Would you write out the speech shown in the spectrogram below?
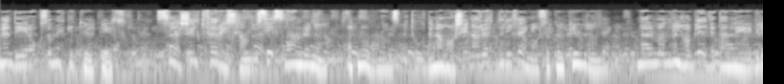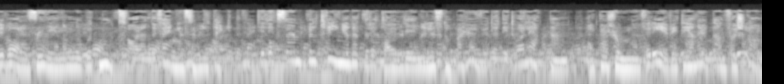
Men det är också mycket typiskt, särskilt för Ryssland och CIS-länderna, att mobbningsmetoderna har sina rötter i fängelsekulturen. När man väl har blivit en lägre varelse genom något motsvarande fängelsevåldtäkt, till exempel tvingad att dricka urin eller stoppa huvudet i toaletten, är personen för evigt i en utanförskap.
